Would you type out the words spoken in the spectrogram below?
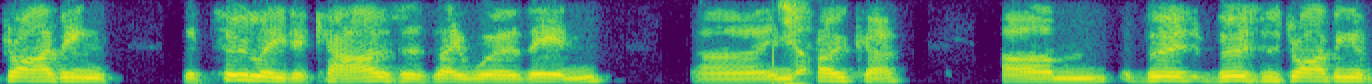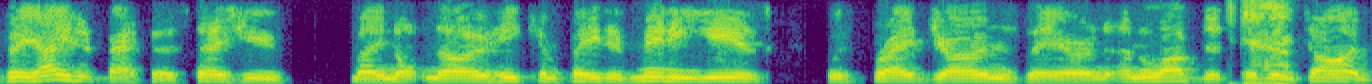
driving the two litre cars as they were then uh, in yep. TOCA um, versus driving a V8 at Bathurst. As you may not know, he competed many years with Brad Jones there and, and loved it every time.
